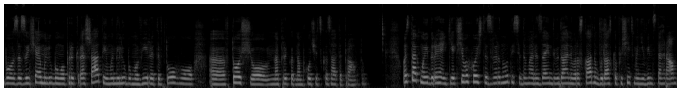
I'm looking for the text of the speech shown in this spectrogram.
Бо зазвичай ми любимо прикрашати, і ми не любимо вірити в того, е, в то, що, наприклад, нам хочуть сказати правду. Ось так, мої дорогенькі. Якщо ви хочете звернутися до мене за індивідуальним розкладом, будь ласка, пишіть мені в інстаграм.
